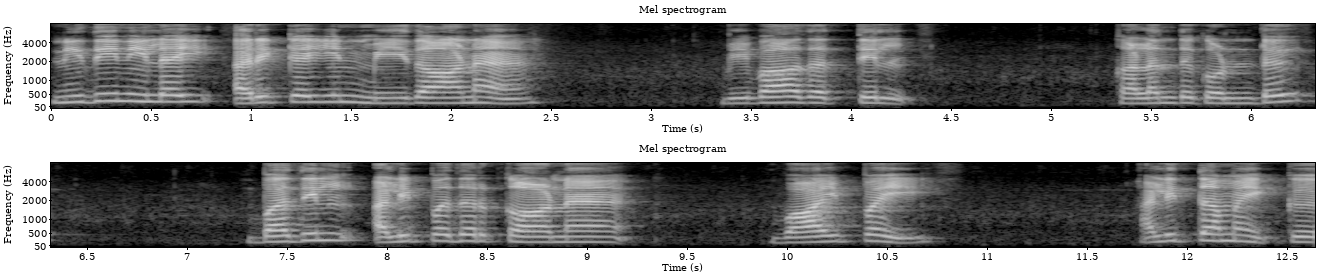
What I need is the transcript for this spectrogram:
நிதிநிலை அறிக்கையின் மீதான விவாதத்தில் கலந்து கொண்டு பதில் அளிப்பதற்கான வாய்ப்பை அளித்தமைக்கு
